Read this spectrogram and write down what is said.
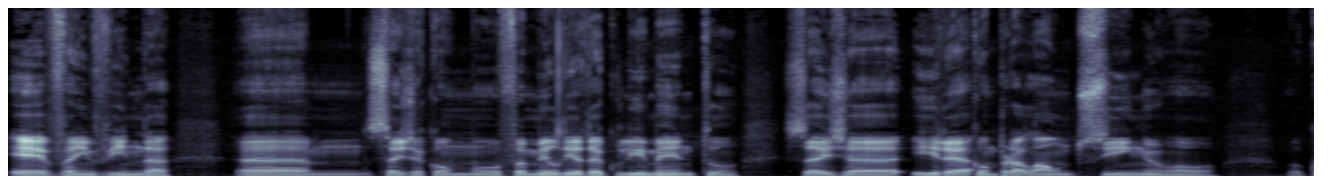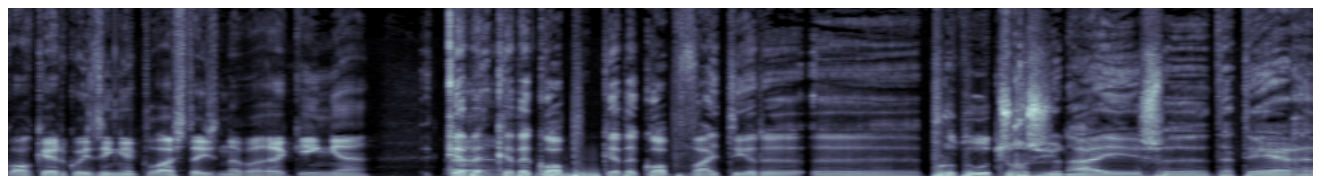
é bem-vinda, ahm, seja como família de acolhimento, seja ir a comprar lá um docinho ou, ou qualquer coisinha que lá esteja na barraquinha. Cada, Ah, cada, copo, cada copo vai ter eh, produtos regionais eh, da terra,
